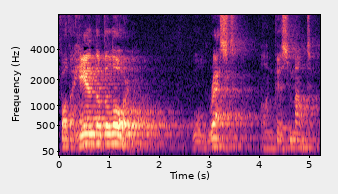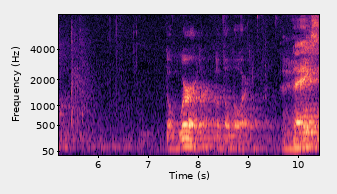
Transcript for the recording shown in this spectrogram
For the hand of the Lord will rest this mountain. The word of the Lord. Thanks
